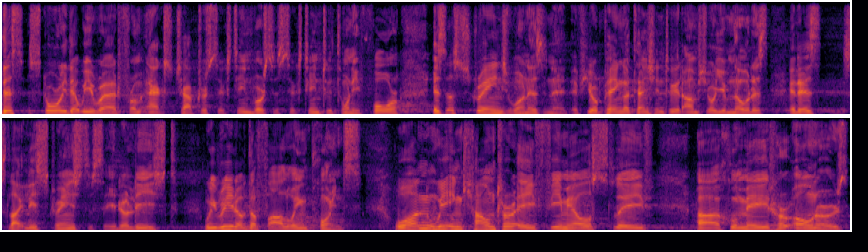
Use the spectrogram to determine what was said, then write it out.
this story that we read from Acts chapter 16, verses 16 to 24, is a strange one, isn't it? If you're paying attention to it, I'm sure you've noticed it is slightly strange to say the least. We read of the following points. One, we encounter a female slave uh, who made her owners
